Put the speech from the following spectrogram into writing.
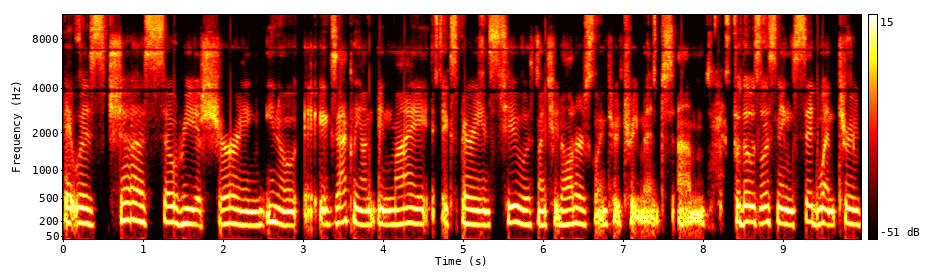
it was just so reassuring, you know, exactly on in my experience too with my two daughters going through treatment. Um, for those listening, Sid went through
